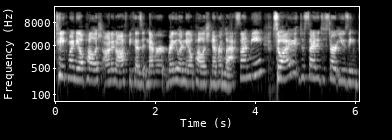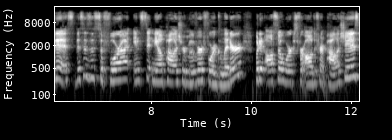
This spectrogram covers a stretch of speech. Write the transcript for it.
take my nail polish on and off because it never, regular nail polish never lasts on me. So I decided to start using this. This is a Sephora Instant Nail Polish Remover for glitter, but it also works for all different polishes.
